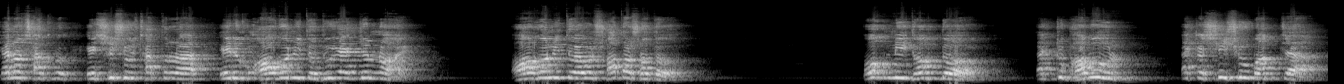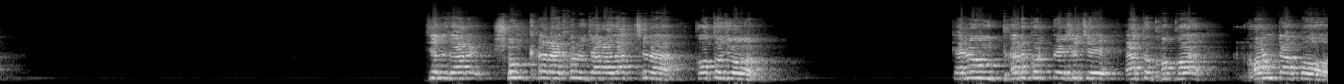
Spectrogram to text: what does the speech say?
কেন ছাত্র এই শিশু ছাত্ররা এরকম অগণিত, দুই একজন নয়। অগণিত এবং শত শত। অগ্নিদগ্ধ। একটু ভাবুন, একটা শিশু বাচ্চা। যার সংখ্যার এখনও জানা যাচ্ছে না কতজন। কেন উদ্ধার করতে এসেছে এত ঘণ্টা পর?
